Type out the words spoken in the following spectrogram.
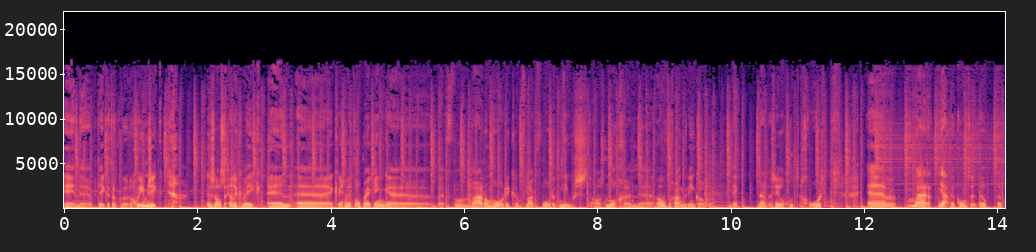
En betekent ook goede muziek zoals elke week. En uh, ik kreeg net de opmerking, uh, waarom hoor ik vlak voor het nieuws alsnog een uh, overgang erin komen? Ik denk, nou dat is heel goed gehoord. maar ja, er komt op dat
